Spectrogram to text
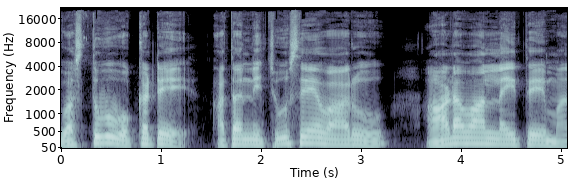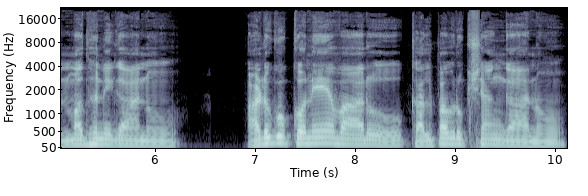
వస్తువు ఒక్కటే అతన్ని చూసేవారు ఆడవాళ్ళైతే మన్మధునిగాను అడుగు కొనేవారు కల్పవృక్షంగాను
